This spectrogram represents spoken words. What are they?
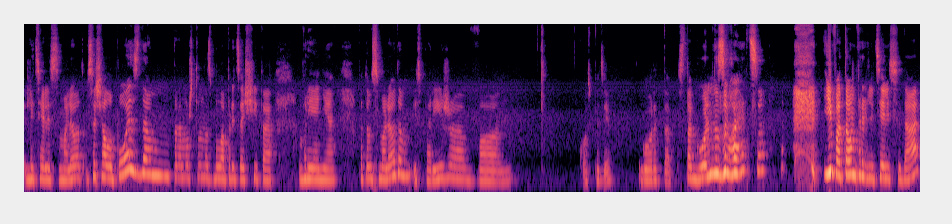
летели самолет. Сначала поездом, потому что у нас была предзащита в Рене, потом самолетом из Парижа в господи, город-то Стокгольм называется. И потом прилетели сюда.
